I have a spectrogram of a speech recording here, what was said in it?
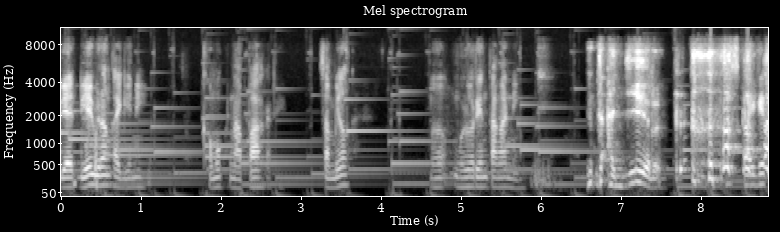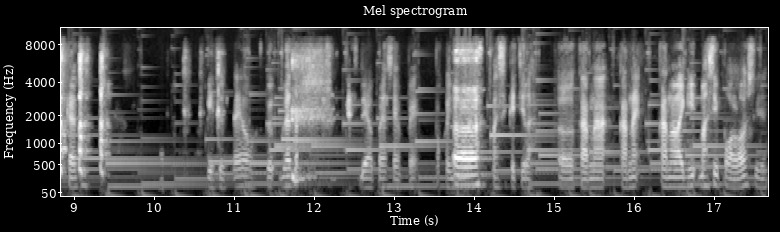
Dia dia bilang kayak gini kamu kenapa? sambil ngulurin tangan nih. Anjir. terus kaget kan. Itu teh waktu gak tau SD apa SMP pokoknya Eh. masih kecil lah. Eh, karena karena karena lagi masih polos ya.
